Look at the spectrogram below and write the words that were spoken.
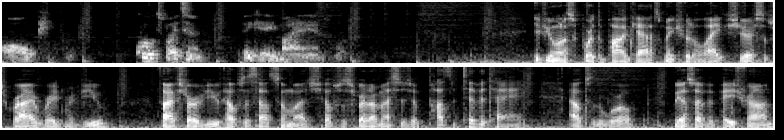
all people. Quotes by Tim, aka Maya Angelou. If you want to support the podcast, make sure to like, share, subscribe, rate, and review. Five star review helps us out so much, helps us spread our message of positivity out to the world. We also have a Patreon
